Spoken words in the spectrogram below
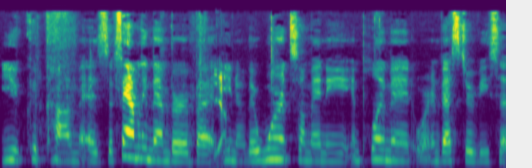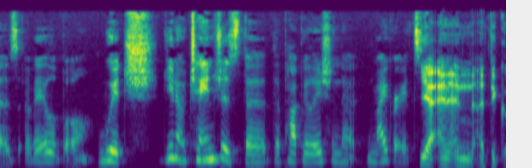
You could come as a family member, but Yeah. you know there weren't so many employment or investor visas available, which you know changes the the population that migrates. Yeah, and, and I think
